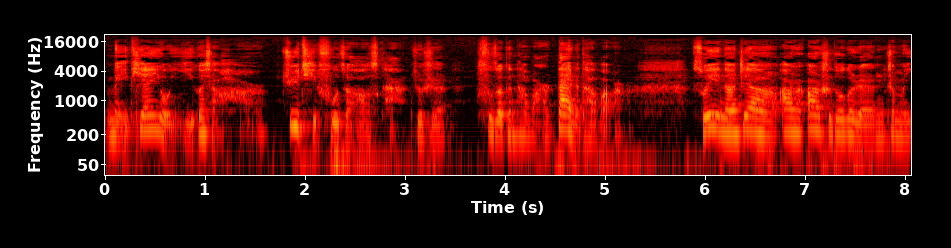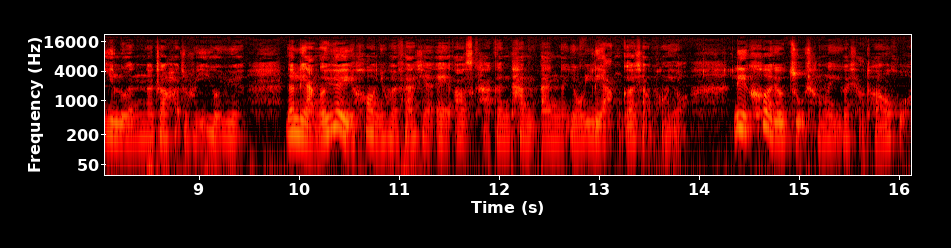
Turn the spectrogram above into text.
每天有一个小孩儿具体负责奥斯卡，就是负责跟他玩，带着他玩。所以呢，这样二二十多个人这么一轮，那正好就是一个月。那两个月以后，你会发现，哎，奥斯卡跟他们班的有两个小朋友，立刻就组成了一个小团伙，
